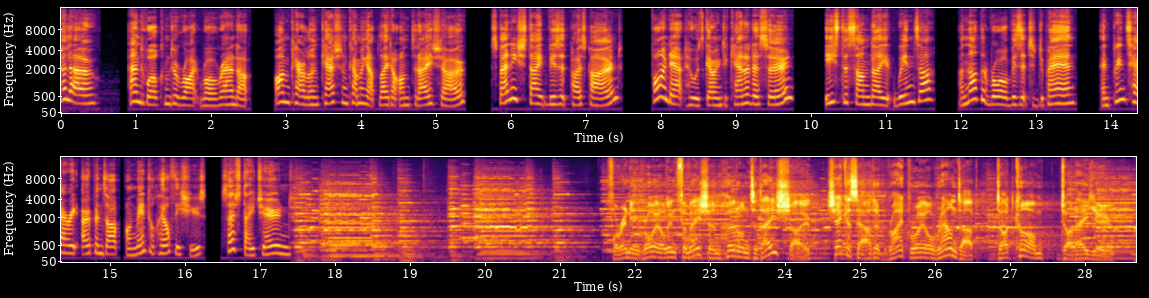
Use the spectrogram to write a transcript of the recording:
Hello, and welcome to Right Royal Roundup. I'm Carolyn Cash, and coming up later on today's show, Spanish state visit postponed, find out who is going to Canada soon, Easter Sunday at Windsor, another royal visit to Japan, and Prince Harry opens up on mental health issues, so stay tuned. For any royal information heard on today's show, check us out at rightroyalroundup.com.au.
